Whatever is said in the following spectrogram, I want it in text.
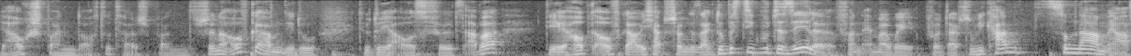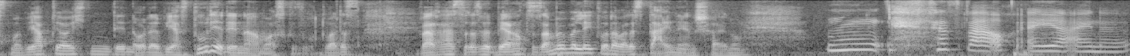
Ja, auch spannend, auch total spannend. Schöne Aufgaben, die du, die du hier ausfüllst. Aber die Hauptaufgabe, ich habe schon gesagt, du bist die gute Seele von MRW Production. Wie kam es zum Namen erstmal? Wie habt ihr euch den, oder wie hast du dir den Namen ausgesucht? War das, hast du das mit Bären zusammen überlegt oder war das deine Entscheidung? Mm, das war auch eher eine,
